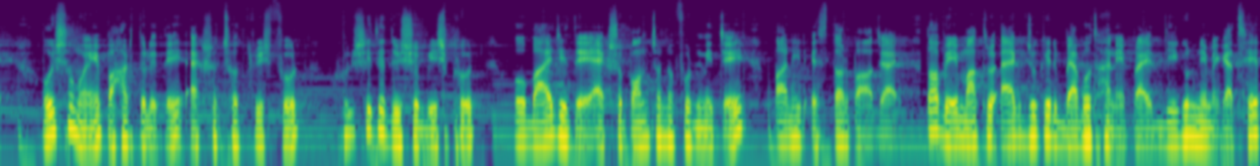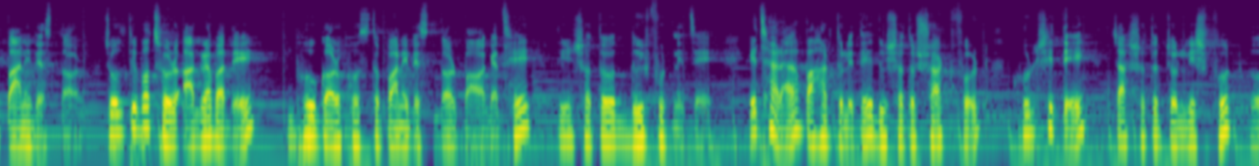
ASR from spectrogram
ওই সময়ে পাহাড়তলিতে একশো ছত্রিশ ফুট, খুলশিতে দুইশো বিশ ফুট ও বাইজিতে একশো পঞ্চান্ন ফুট নিচে পানির স্তর পাওয়া যায়। তবে মাত্র এক যুগের ব্যবধানে প্রায় দ্বিগুণ নেমে গেছে পানির স্তর। চলতি বছর আগ্রাবাদে ভূগর্ভস্থ পানির স্তর পাওয়া গেছে তিনশত দুই ফুট নিচে। এছাড়া পাহাড়তলিতে দুশত ষাট ফুট খুলশিতে চারশত চল্লিশ ফুট ও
